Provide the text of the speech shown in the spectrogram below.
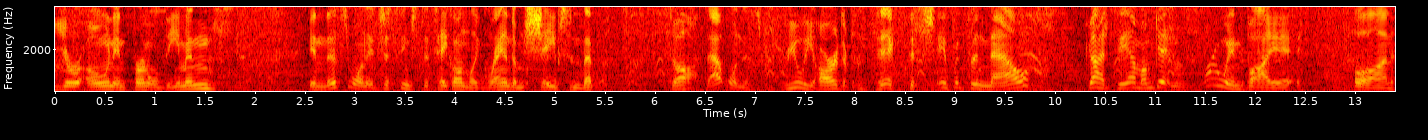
your own infernal demons. In this one, it just seems to take on like random shapes and that Oh, that one is really hard to predict. The shape it's in now? God damn, I'm getting ruined by it. Hold on.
